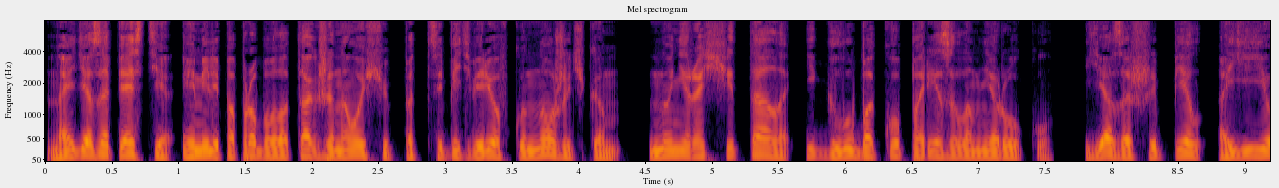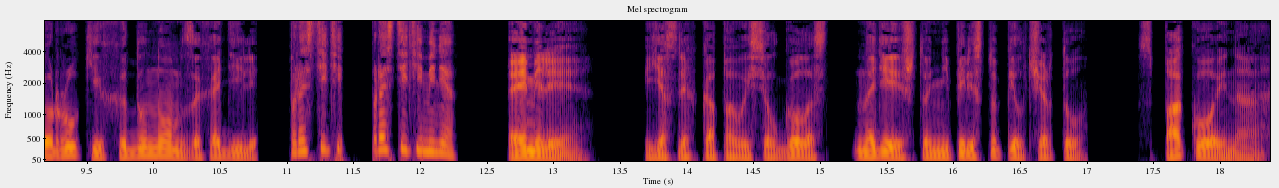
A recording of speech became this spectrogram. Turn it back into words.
Найдя запястье, Эмили попробовала также на ощупь подцепить веревку ножичком, но не рассчитала и глубоко порезала мне руку. Я зашипел, а ее руки ходуном заходили. «Простите, простите меня!» «Эмили, я слегка повысил голос, надеясь, что не переступил черту. «Спокойно.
